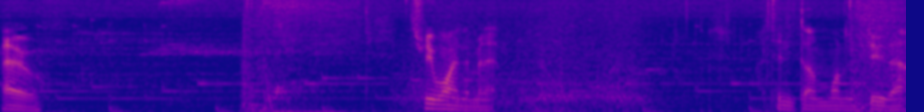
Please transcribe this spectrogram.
Oh. Let's rewind a minute. I didn't want to do that.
